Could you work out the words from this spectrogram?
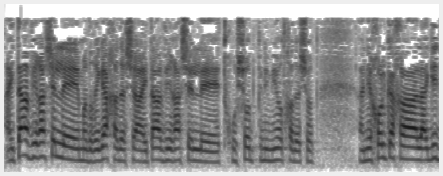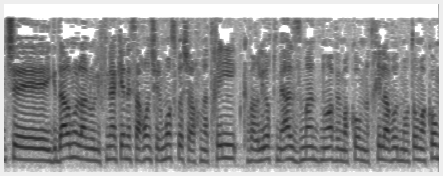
הייתה אווירה של אה, מדרגה חדשה, הייתה אווירה של אה, תחושות פנימיות חדשות. אני יכול ככה להגיד שהגדרנו לנו לפני הכנס האחרון של מוסקבה שאנחנו נתחיל כבר להיות מעל זמן תנועה ומקום, נתחיל לעבוד מאותו מקום.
